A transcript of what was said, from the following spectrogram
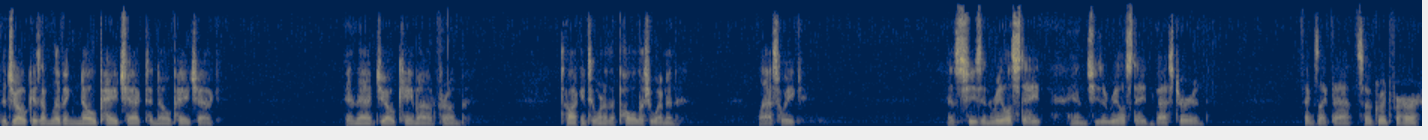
the joke is I'm living no paycheck to no paycheck. And that joke came out from talking to one of the Polish women last week. As she's in real estate and she's a real estate investor and things like that. So good for her.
